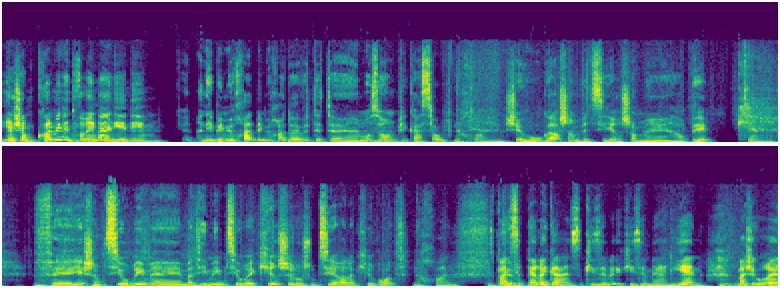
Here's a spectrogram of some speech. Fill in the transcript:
יש שם כל מיני דברים מעניינים. כן, אני במיוחד במיוחד אוהבת את מוזיאון פיקאסו. נכון. שהוא גר שם וצייר שם הרבה. כן. ויש שם ציורים מדהימים, ציורי קיר שלו שהוא צייר על הקירות. נכון. אז בוא נספר רגע, כי זה, כי זה מעניין. מה שקורה,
